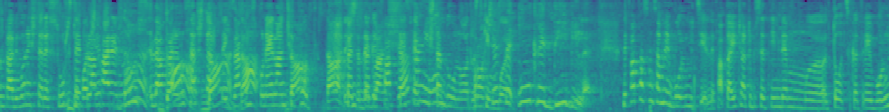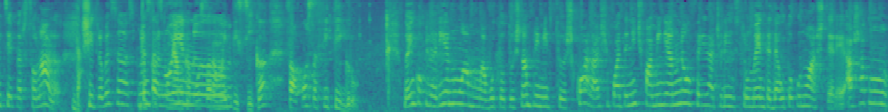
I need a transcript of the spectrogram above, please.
într-adevăr niște resurse După la, ce- care, da, nu, la da, care nu se așteaptă, da, exact da, cum spuneai la început. Da, da deci Pentru se că, de fapt, declanșează este niște fondul unor procese schimbări. incredibile. De fapt, asta înseamnă evoluție. De fapt, aici ar trebui să tindem uh, toți către evoluție personală. Da. Și trebuie să De spunem asta că noi spuneam în, că poți să uh, rămâi pisică sau poți să fii tigru. Noi în copilărie nu am avut totuși, n-am primit școala și poate nici familia nu ne-a oferit acele instrumente de autocunoaștere, așa cum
